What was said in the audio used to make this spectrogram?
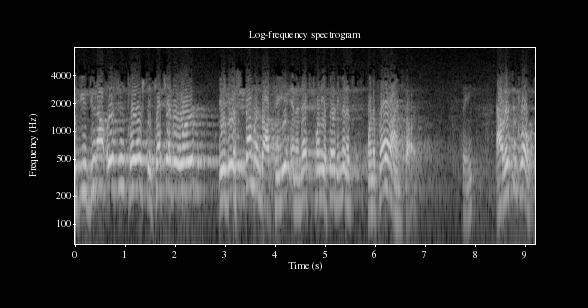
if you do not listen close and catch every word, it'll be a stumbling block to you in the next 20 or 30 minutes when the prayer line starts. See? Now listen close.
